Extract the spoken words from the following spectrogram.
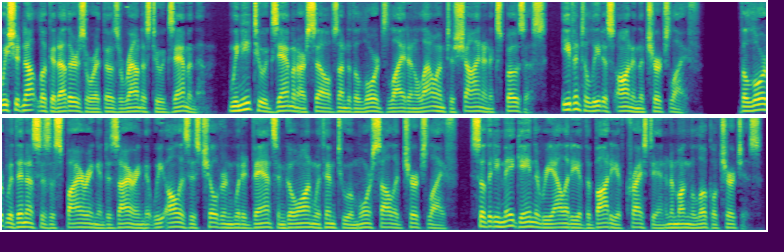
We should not look at others or at those around us to examine them. We need to examine ourselves under the Lord's light and allow Him to shine and expose us, even to lead us on in the church life. The Lord within us is aspiring and desiring that we all as His children would advance and go on with Him to a more solid church life, so that He may gain the reality of the body of Christ in and among the local churches.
